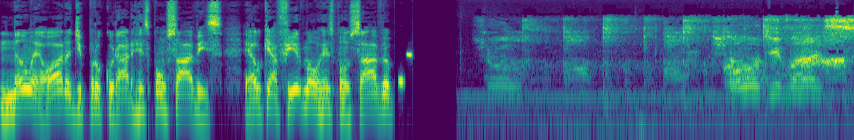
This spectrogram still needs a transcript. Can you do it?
Não é hora de procurar responsáveis, é o que afirma o responsável. Show. Show demais.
